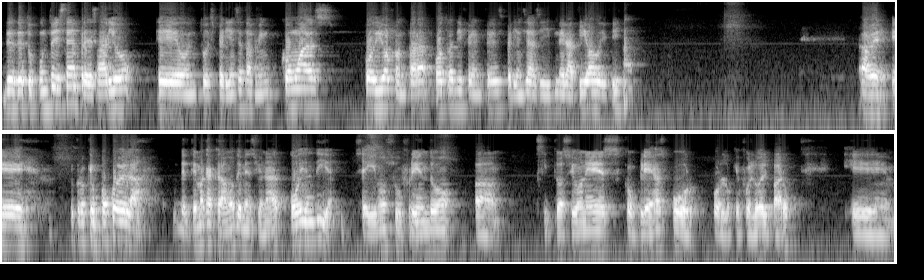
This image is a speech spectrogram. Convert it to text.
desde tu punto de vista de empresario eh, o en tu experiencia también, ¿cómo has podido afrontar otras diferentes experiencias así negativas o difíciles? A ver, eh, yo creo que un poco de la, del tema que acabamos de mencionar, hoy en día seguimos sufriendo ah, situaciones complejas por, por, lo que fue lo del paro. Eh,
